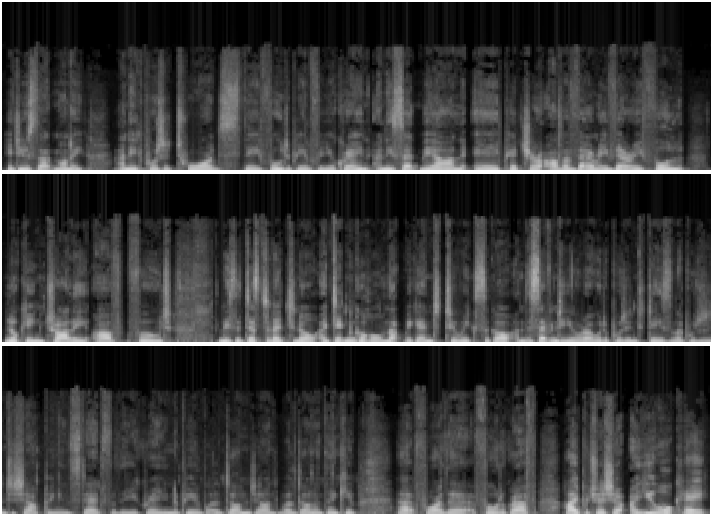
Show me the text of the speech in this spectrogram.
he'd use that money and he'd put it towards the food appeal for Ukraine. And he sent me on a picture of a very, very full looking trolley of food. And he said, just to let you know, I didn't go home that weekend two weeks ago, and the 70 euro I would have put into diesel, I put it into shopping instead for the Ukrainian appeal. Well done, John. Well done, and thank you uh, for the photograph. Hi, Patricia. Are you okay?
